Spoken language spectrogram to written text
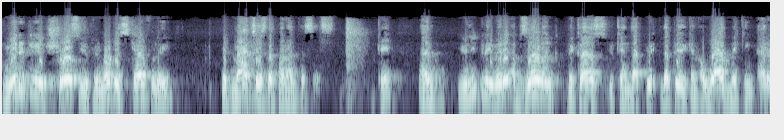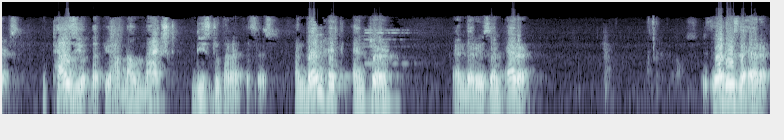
Immediately it shows you, if you notice carefully, it matches the parenthesis. Okay? And you need to be very observant because you can that way, that way you can avoid making errors. It tells you that you have now matched these two parentheses. And then hit enter and there is an error. What is the error?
